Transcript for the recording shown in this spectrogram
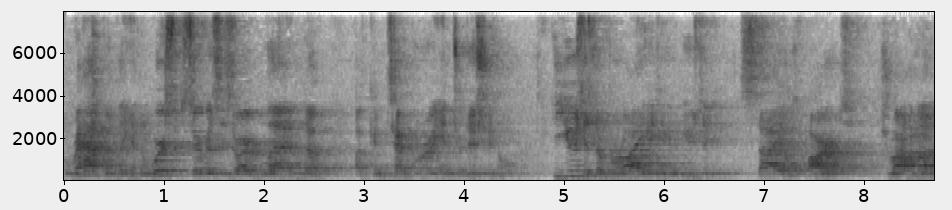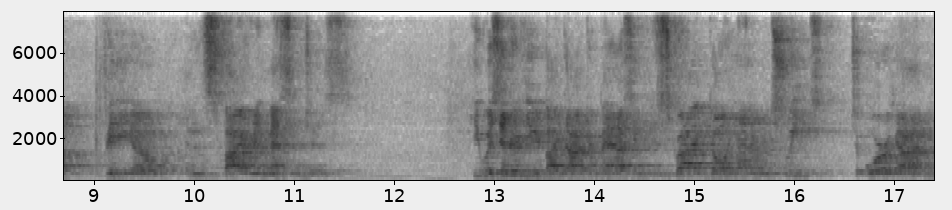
rapidly, and the worship services are a blend of, of contemporary and traditional. He uses a variety of music styles, art, drama, video, and inspiring messages. He was interviewed by Dr. Bass and he described going on a retreat to Oregon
